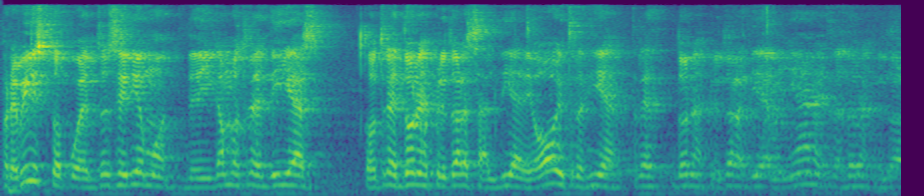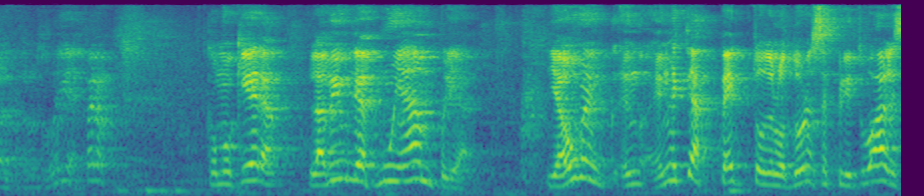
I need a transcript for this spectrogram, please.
previsto, pues entonces iríamos, dedicamos tres días o tres dones espirituales al día de hoy, tres días, tres dones espirituales al día de mañana tres dones espirituales al otro día. Pero, como quiera, la Biblia es muy amplia. Y aún en este aspecto de los dones espirituales,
